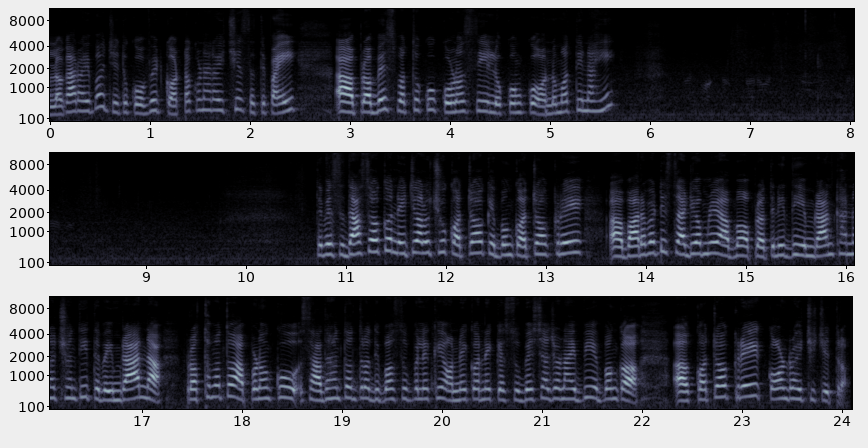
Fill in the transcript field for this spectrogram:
ଅଲଗା ରହିବ ଯେହେତୁ କୋଭିଡ୍ କଟକଣା ରହିଛି ସେଥିପାଇଁ ପ୍ରବେଶ ପଥକୁ କୌଣସି ଲୋକଙ୍କୁ ଅନୁମତି ନାହିଁ ତେବେ ସିଧାସଳଖ ନେଇ ଚାଲୁଛୁ କଟକ ଏବଂ କଟକରେ ବାରବାଟୀ ଷ୍ଟାଡିୟମ୍ରେ ଆମ ପ୍ରତିନିଧି ଇମ୍ରାନ ଖାନ୍ ଅଛନ୍ତି ତେବେ ଇମ୍ରାନ ପ୍ରଥମତଃ ଆପଣଙ୍କୁ ସାଧାରଣତନ୍ତ୍ର ଦିବସ ଉପଲକ୍ଷେ ଅନେକ ଅନେକ ଶୁଭେଚ୍ଛା ଜଣାଇବି ଏବଂ କଟକରେ କ'ଣ ରହିଛି ଚିତ୍ର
